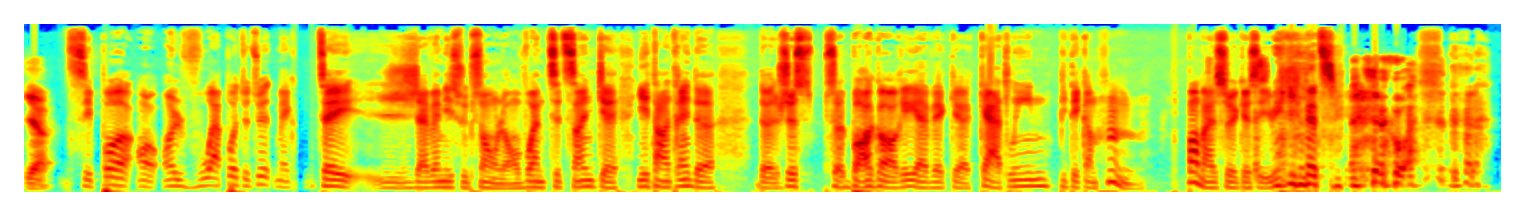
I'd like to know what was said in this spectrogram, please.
Yeah. C'est pas. On, on le voit pas tout de suite, mais tu sais, j'avais mes soupçons, là. On voit une petite scène qu'il est en train de, de juste se bagarrer avec euh, Kathleen, pis t'es comme, hmm, pas mal sûr que c'est lui qui l'a tué.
